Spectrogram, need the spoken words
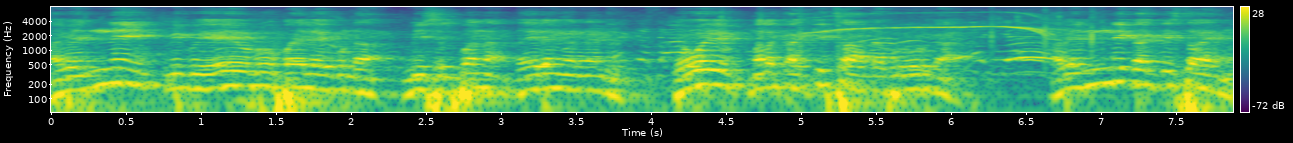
అవన్నీ మీకు ఏ రూపాయి లేకుండా మీ శిల్పన్న ధైర్యంగా ఉండండి. ఎవరి మళ్ళీ కక్కిస్తా డబ్బులు కూడా అవన్నీ కక్కిస్తా ఆయన.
